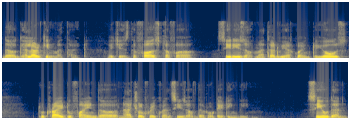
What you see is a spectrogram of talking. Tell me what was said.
the Galerkin method which is the first of a series of method we are going to use to try to find the natural frequencies of the rotating beam. See you then.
